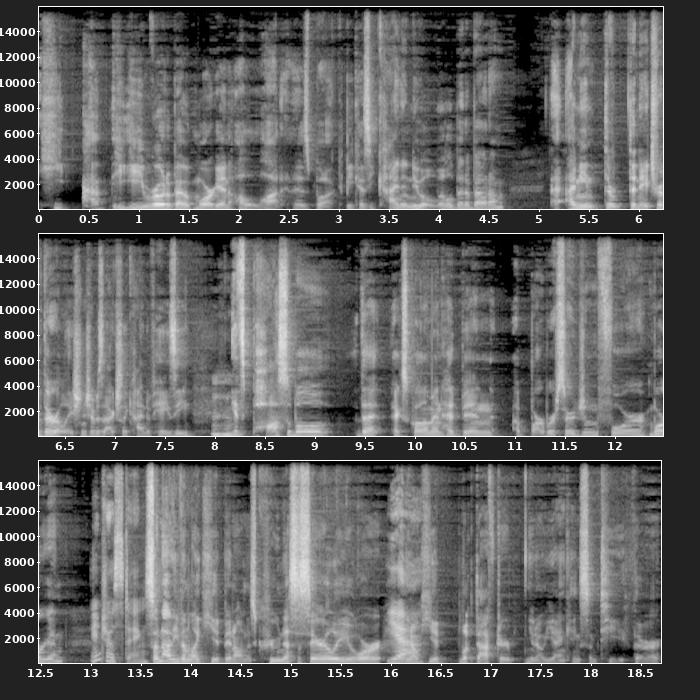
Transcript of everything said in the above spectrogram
he he wrote about Morgan a lot in his book because he kind of knew a little bit about him. I mean, the, the nature of their relationship is actually kind of hazy. Mm-hmm. It's possible that Exquemelin had been a barber surgeon for Morgan. Interesting. So not even like he had been on his crew necessarily, or Yeah. you know he had looked after you know yanking some teeth or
